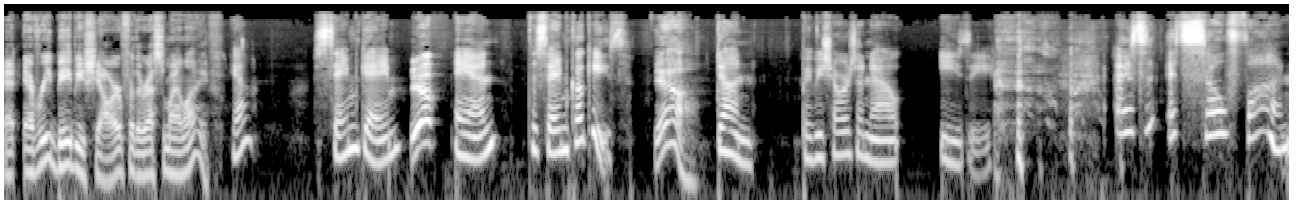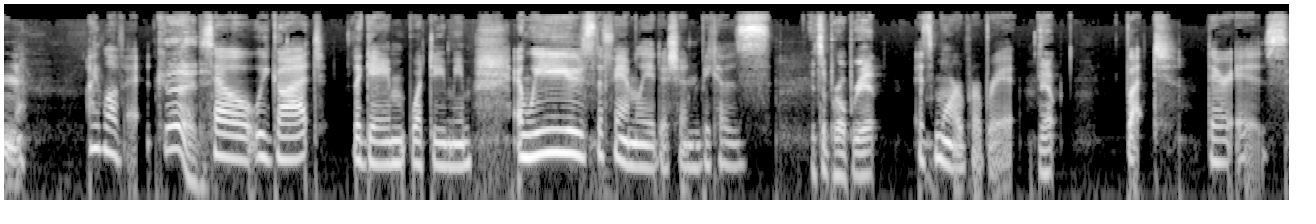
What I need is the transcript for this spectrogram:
at every baby shower for the rest of my life. yeah same game Yep. and the same cookies Yeah. done. Baby showers are now easy. it's it's so fun. I love it. Good. So we got the game What Do You Meme? And we use the family edition because It's appropriate. it's more appropriate. Yep. But there is.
